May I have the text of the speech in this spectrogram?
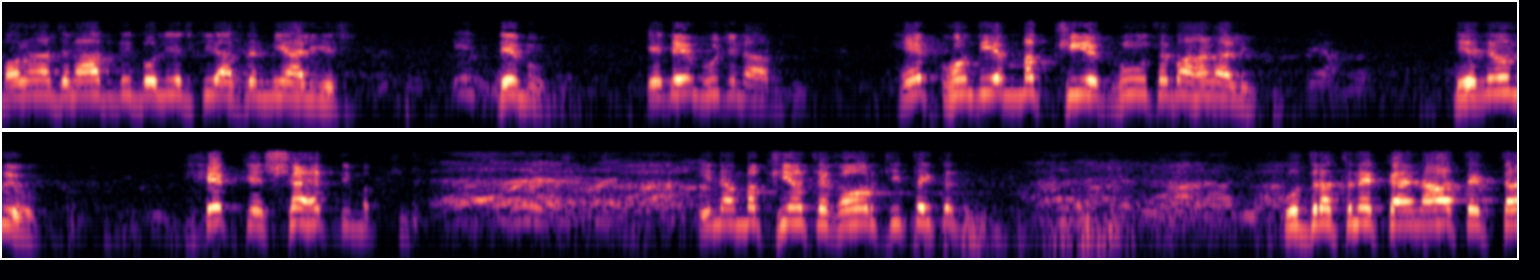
مولانا جناب کی بولی کی آخر میاں علی ڈیمبو یہ ڈیمبو جناب جی۔ ایک ہوں مکھی گھون سے باہن والی دے دیو ایک شہد دی مکھی۔ ان مکھیاں تے غور کیتے کدی۔ قدرت نے کائنات تر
